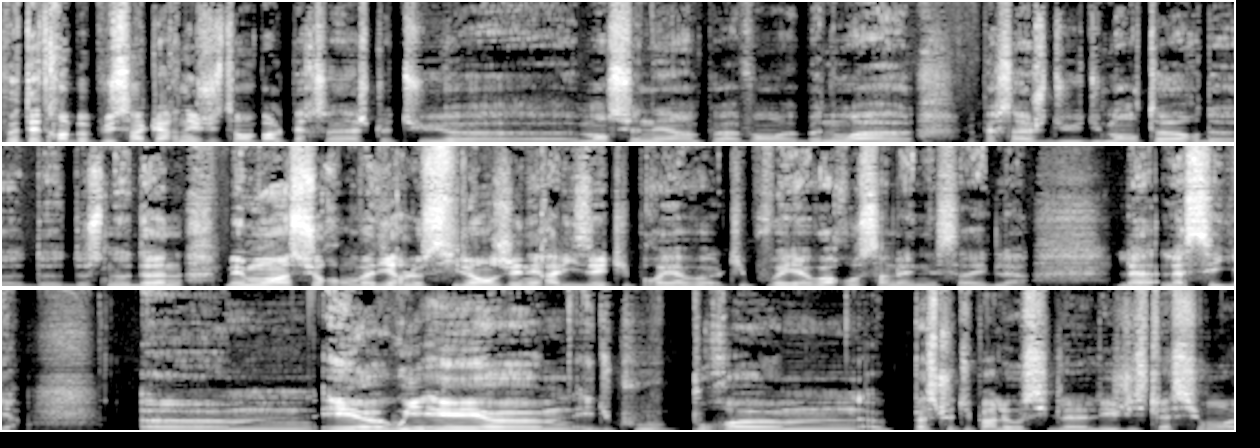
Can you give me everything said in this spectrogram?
peut-être un peu plus incarné justement par le personnage que tu euh, mentionnais un peu avant, euh, Benoît, euh, le personnage du, du mentor de, de, de, Snowden, mais moins sur, on va dire, le silence généralisé qui, pourrait pouvait y avoir au sein de la NSA et de la, la CIA. Euh, et euh, oui, et, euh, et, du coup, pour parce que tu parlais aussi de la législation,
